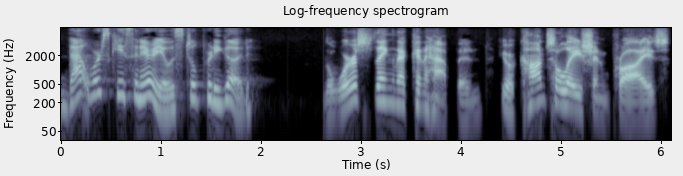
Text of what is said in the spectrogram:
that worst case scenario is still pretty good. The worst thing that can happen, your consolation prize,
